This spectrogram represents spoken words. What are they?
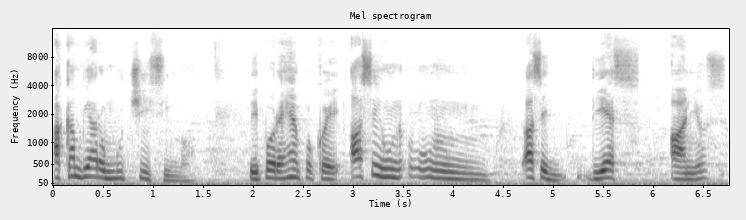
Ha cambiado muchísimo. Y por ejemplo, que hace, un, hace 10 años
